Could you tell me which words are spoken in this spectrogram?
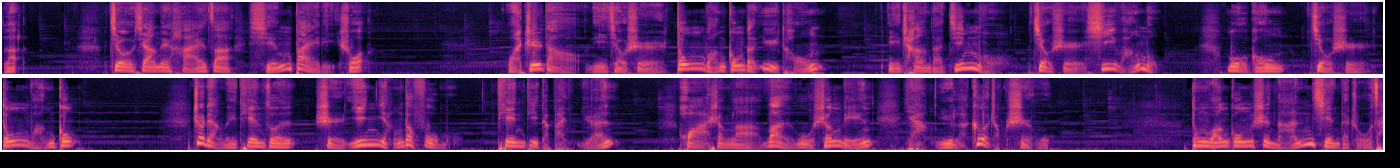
了，就向那孩子行拜礼说：“我知道你就是东王公的玉童，你唱的金母就是西王母，木公就是东王公，这两位天尊是阴阳的父母，天地的本源。”化生了万物生灵，养育了各种事物。东王公是男仙的主宰，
